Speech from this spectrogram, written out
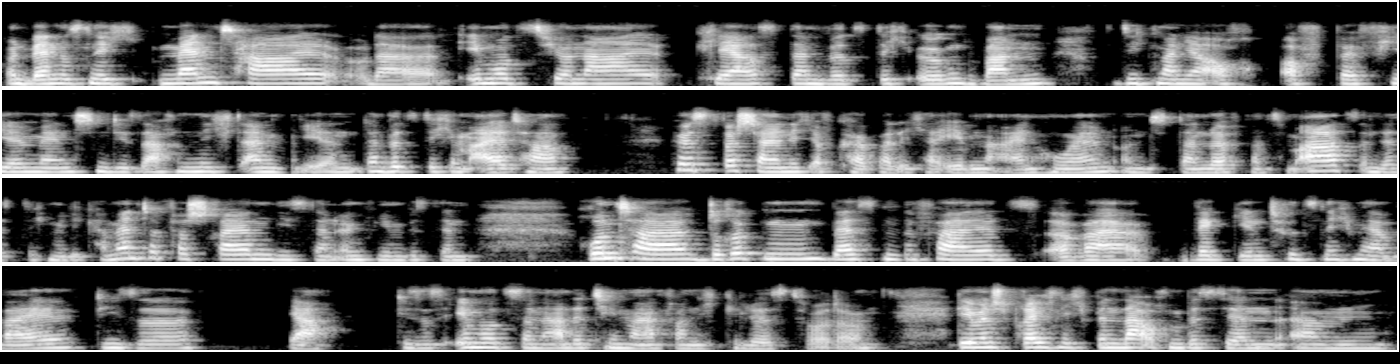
Und wenn du es nicht mental oder emotional klärst, dann wird es dich irgendwann, sieht man ja auch oft bei vielen Menschen, die Sachen nicht angehen, dann wird es dich im Alter höchstwahrscheinlich auf körperlicher Ebene einholen. Und dann läuft man zum Arzt und lässt sich Medikamente verschreiben, die es dann irgendwie ein bisschen runterdrücken, bestenfalls, aber weggehen tut es nicht mehr, weil diese, ja, dieses emotionale Thema einfach nicht gelöst wurde. Dementsprechend, ich bin da auch ein bisschen, ähm,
